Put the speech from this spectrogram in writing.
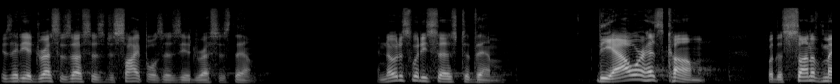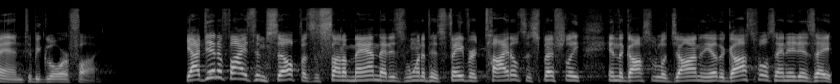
is that he addresses us as disciples as he addresses them. And notice what he says to them The hour has come for the Son of Man to be glorified. He identifies himself as the Son of Man. That is one of his favorite titles, especially in the Gospel of John and the other Gospels. And it is a,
